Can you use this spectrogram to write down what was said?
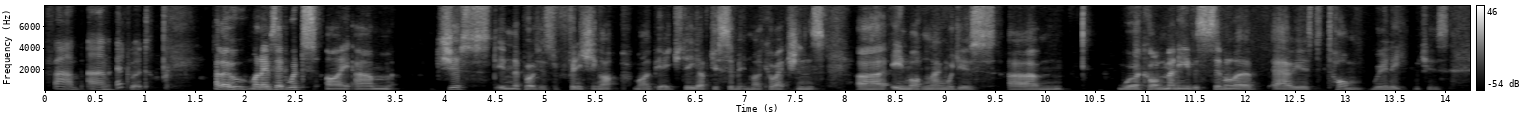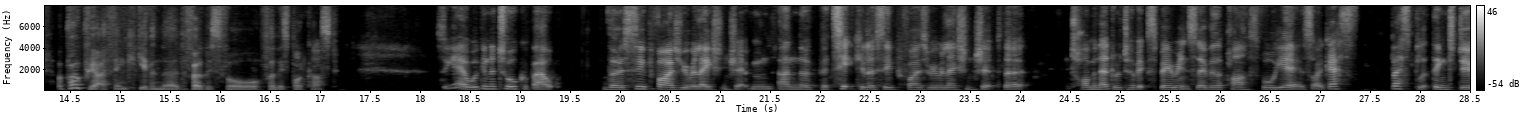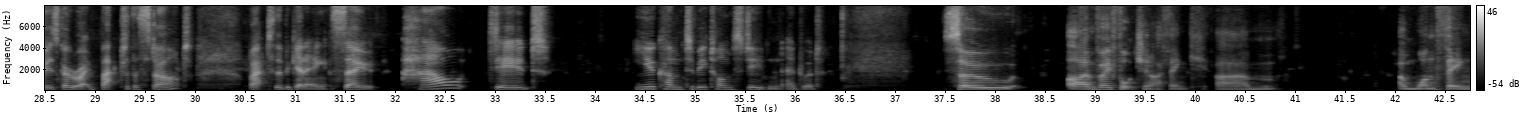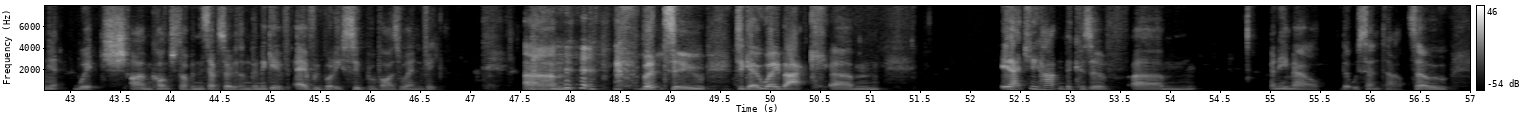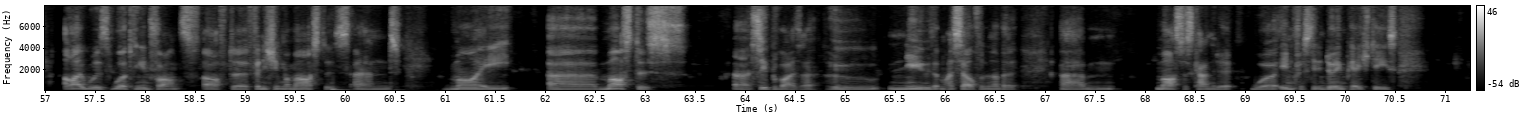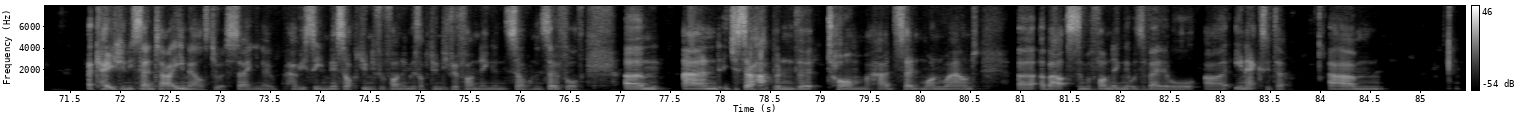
Fab. And Edward? Hello, my name's Edward. I am just in the process of finishing up my PhD. I've just submitted my corrections uh, in modern languages. Um, work on many of the similar areas to Tom, really, which is appropriate, I think, given the, the focus for for this podcast. So yeah, we're going to talk about the supervisory relationship and, and the particular supervisory relationship that Tom and Edward have experienced over the past four years. So I guess best thing to do is go right back to the start, back to the beginning. So how did you come to be Tom's student, Edward? So I'm very fortunate, I think. Um, and one thing which I'm conscious of in this episode is I'm going to give everybody supervisor envy. Um, but to to go way back, um, it actually happened because of um, an email that was sent out. So I was working in France after finishing my masters, and my uh, masters supervisor who knew that myself and another um, master's candidate were interested in doing PhDs occasionally sent out emails to us saying, you know, have you seen this opportunity for funding, this opportunity for funding, and so on and so forth. Um, and it just so happened that Tom had sent one round uh, about some funding that was available uh, in Exeter, um,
